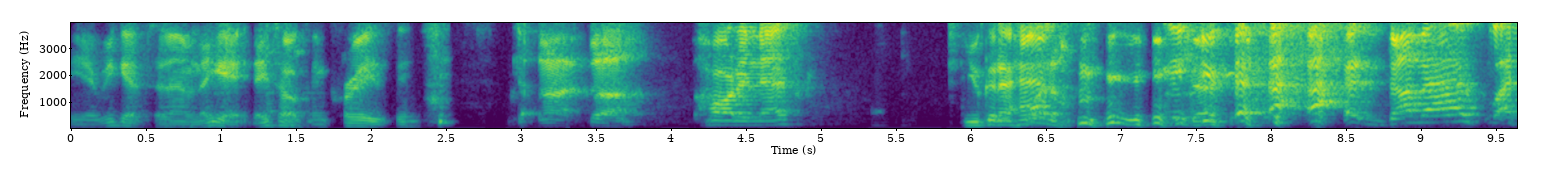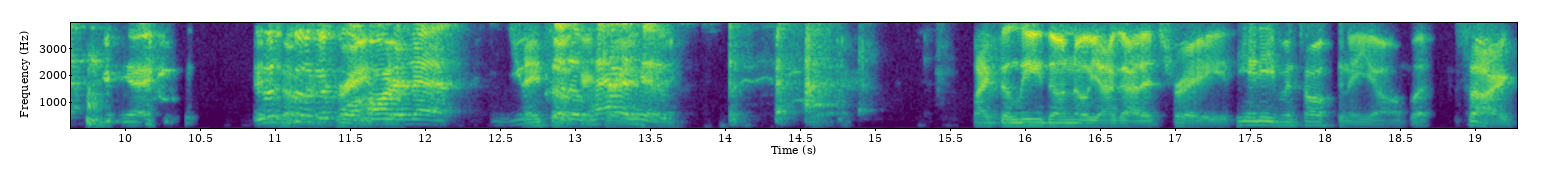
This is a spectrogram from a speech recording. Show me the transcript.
Yeah, we get to them. They get they talking crazy. Uh, uh, Harden esque, You could have had him. dumbass. Like yeah, it was looking for crazy. Harden esque. You could have had crazy. him. like the lead don't know y'all got to trade. He ain't even talking to y'all. But sorry,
